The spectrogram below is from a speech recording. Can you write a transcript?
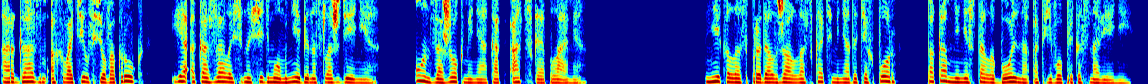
Оргазм охватил все вокруг, я оказалась на седьмом небе наслаждения. Он зажег меня, как адское пламя. Николас продолжал ласкать меня до тех пор, пока мне не стало больно от его прикосновений.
